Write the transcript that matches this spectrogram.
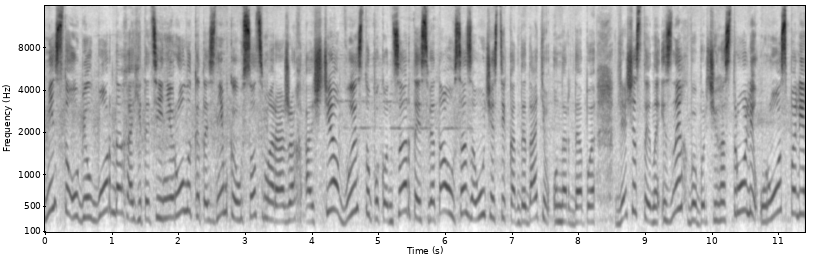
Місто у білбордах, агітаційні ролики та знімки у соцмережах. А ще виступи, концерти і свята усе за участі кандидатів у нардепи. Для частини із них виборчі гастролі у розпалі.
